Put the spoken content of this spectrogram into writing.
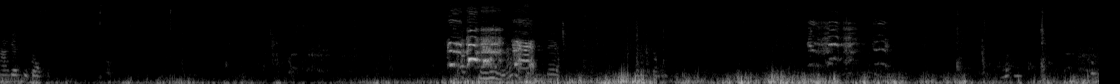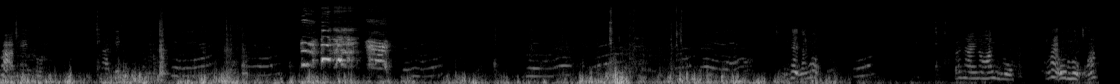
หาแกสิตกฝากเองก่อนอาทิตย์เห็นแล้วลูกก็ชาย น้อยอยู่ให้อุ้มลูกนะ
